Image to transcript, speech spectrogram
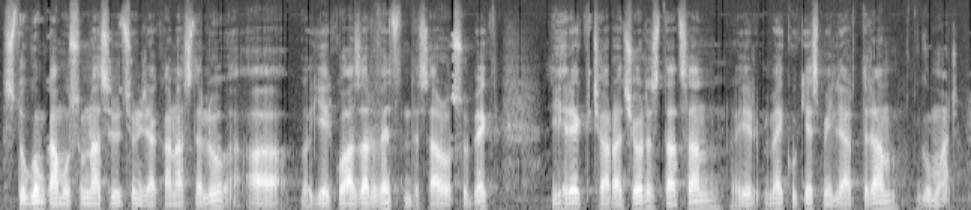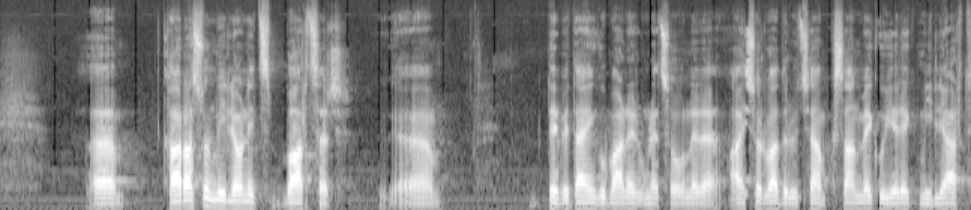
ստուգում կամ ուսումնասիրություն իրականացնելու 2006 տնտեսարող սուբյեկտ 3 չառաջորը ստացան 1.5 միլիարդ դրամ գումար։ 40 միլիոնից բարձր դեբետային գումարներ ունեցողները այսօրվա դրությամբ 21.3 միլիարդ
